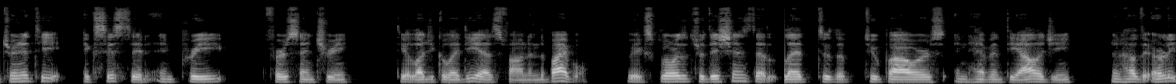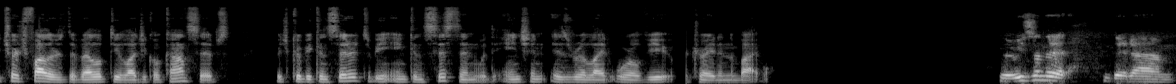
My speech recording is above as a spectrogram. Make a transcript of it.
Trinity existed in pre-first century theological ideas found in the Bible. We explore the traditions that led to the two powers in heaven theology and how the early church fathers developed theological concepts which could be considered to be inconsistent with the ancient Israelite worldview portrayed in the Bible. The reason that that um,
